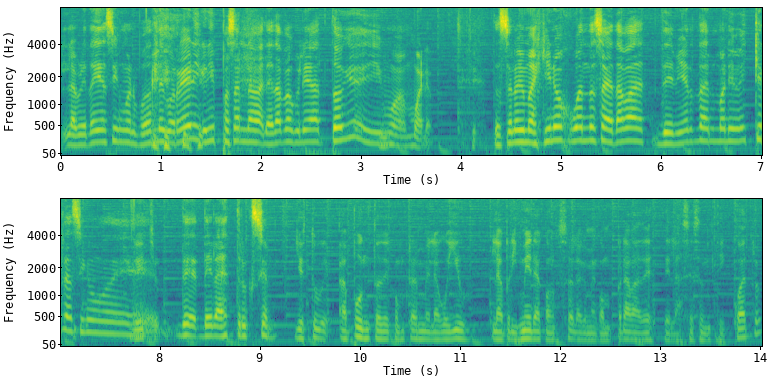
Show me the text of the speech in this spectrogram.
le, apretáis así como el botón de correr y queréis pasar la, la etapa culiada al toque y bueno, muero. Sí. Entonces no me imagino jugando esa etapa de mierda del Mario Maker así como de, De hecho. de, de la destrucción. Yo estuve a punto de comprarme la Wii U, la primera consola que me compraba desde la 64,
